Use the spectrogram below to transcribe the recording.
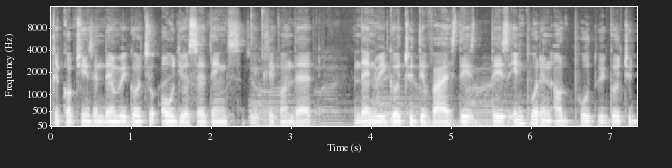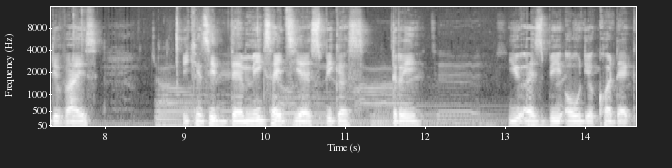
click options and then we go to audio settings. We click on that and then we go to device. There's there's input and output. We go to device you can see the mix sites here speakers 3 usb audio codec.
